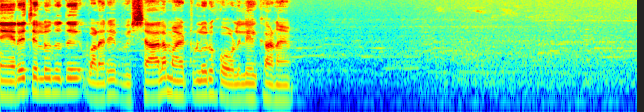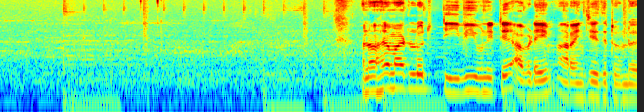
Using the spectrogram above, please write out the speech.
നേരെ ചെല്ലുന്നത് വളരെ വിശാലമായിട്ടുള്ളൊരു ഹോളിലേക്കാണ്. മനോഹരമായിട്ടുള്ളൊരു ടി വി യൂണിറ്റ് അവിടെയും അറേഞ്ച് ചെയ്തിട്ടുണ്ട്.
